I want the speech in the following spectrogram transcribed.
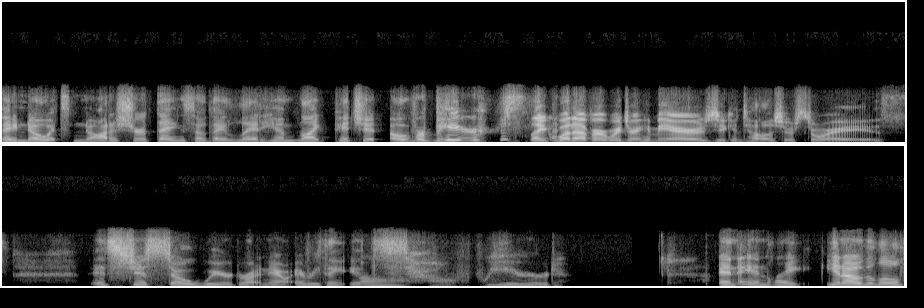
they know it's not a sure thing, so they let him like pitch it over beers. Like whatever, we're drinking beers, you can tell us your stories. It's just so weird right now. Everything it's Oh. so weird. And I- and like, you know, the little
